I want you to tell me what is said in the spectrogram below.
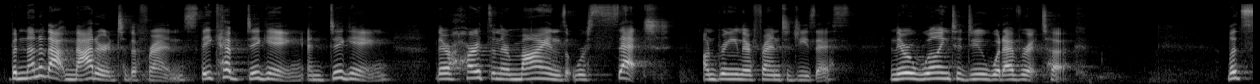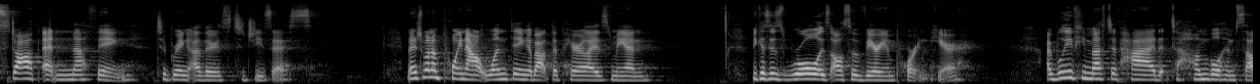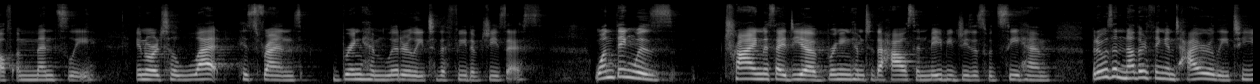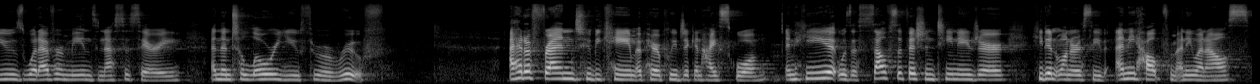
But none of that mattered to the friends. They kept digging and digging. Their hearts and their minds were set on bringing their friend to Jesus, and they were willing to do whatever it took. Let's stop at nothing to bring others to Jesus. And I just want to point out one thing about the paralyzed man, because his role is also very important here. I believe he must have had to humble himself immensely in order to let his friends bring him literally to the feet of Jesus. One thing was trying this idea of bringing him to the house and maybe Jesus would see him, but it was another thing entirely to use whatever means necessary and then to lower you through a roof. I had a friend who became a paraplegic in high school, and he was a self sufficient teenager. He didn't want to receive any help from anyone else.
